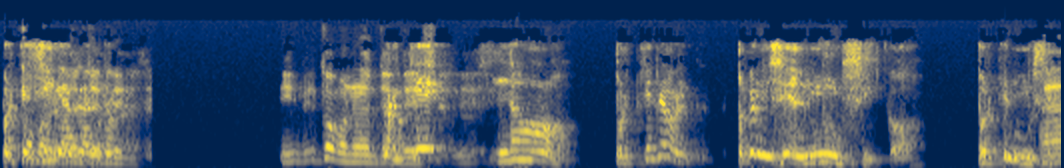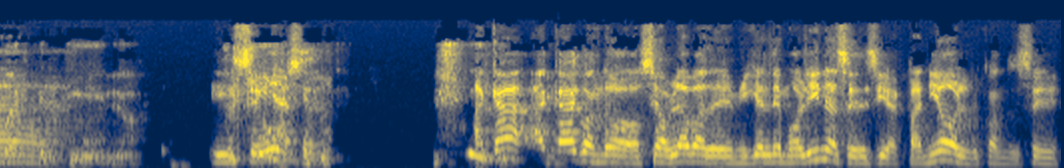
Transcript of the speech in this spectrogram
Porque ¿Cómo sigue no lo hablando. ¿Y ¿Cómo no lo ¿Por entendés? qué? No, ¿por qué no, por qué no dice el músico? ¿Por qué el músico Ah. argentino? Y ¿Por se usa. Acá, acá cuando se hablaba de Miguel de Molina se decía español, cuando se,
